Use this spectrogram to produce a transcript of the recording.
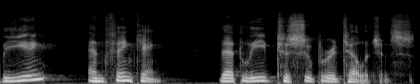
being and thinking that lead to superintelligence.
